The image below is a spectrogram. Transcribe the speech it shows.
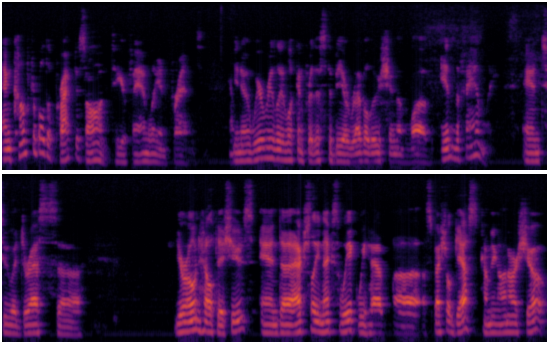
and comfortable to practice on to your family and friends. You know, we're really looking for this to be a revolution of love in the family and to address uh, your own health issues. And uh, actually, next week we have uh, a special guest coming on our show,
